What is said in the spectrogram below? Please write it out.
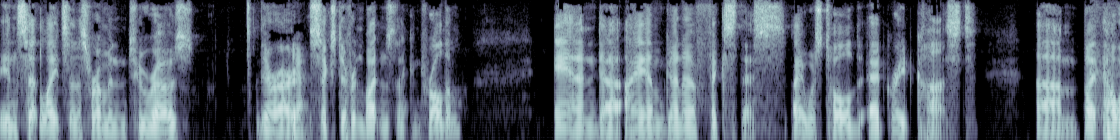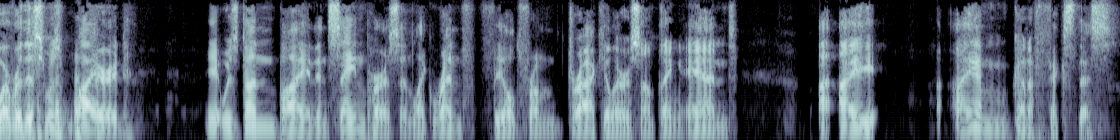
inset lights in this room in two rows. There are yeah. six different buttons that control them, and uh, I am gonna fix this. I was told at great cost. Um, but however this was wired, it was done by an insane person like Renfield from Dracula or something. And I, I, I am gonna fix this,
